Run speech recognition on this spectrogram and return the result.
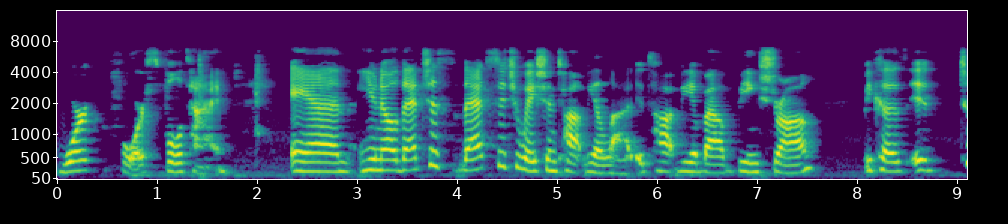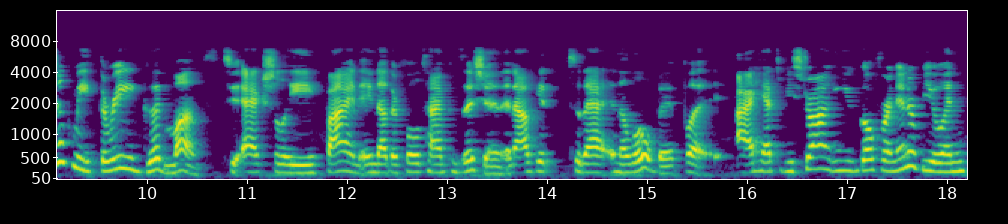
workforce full time. And you know, that just that situation taught me a lot. It taught me about being strong because it took me three good months to actually find another full time position. And I'll get to that in a little bit. But I had to be strong. You go for an interview and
